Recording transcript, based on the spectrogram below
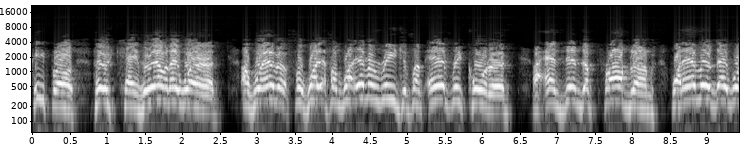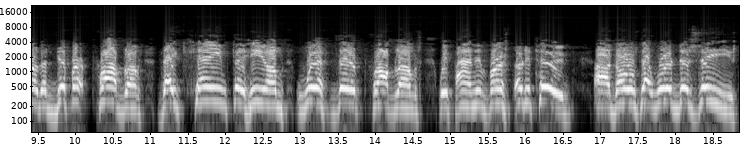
people who came, whoever they were, uh, wherever, from, what, from whatever region, from every quarter, uh, and then the problems, whatever they were, the different problems, they came to him with their problems. We find in verse 32, uh, those that were diseased,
